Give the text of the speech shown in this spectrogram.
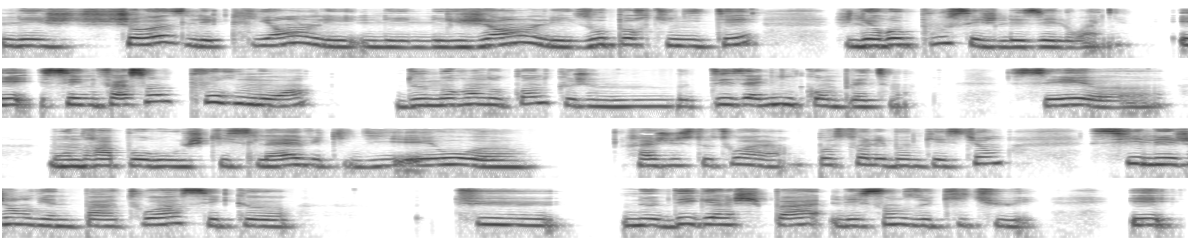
les choses, les clients, les, les, gens, les opportunités, je les repousse et je les éloigne. Et c'est une façon pour moi de me rendre compte que je me désaligne complètement. C'est euh, mon drapeau rouge qui se lève et qui dit Eh oh, euh, réajuste-toi là, pose-toi les bonnes questions. Si les gens viennent pas à toi, c'est que tu ne dégages pas l'essence de qui tu es. Et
